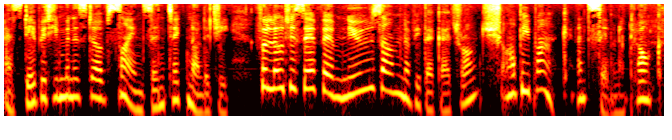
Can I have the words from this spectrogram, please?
as Deputy Minister of Science and Technology. For Lotus FM News, I'm Navitha Gajraj. I'll be back at 7 o'clock.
